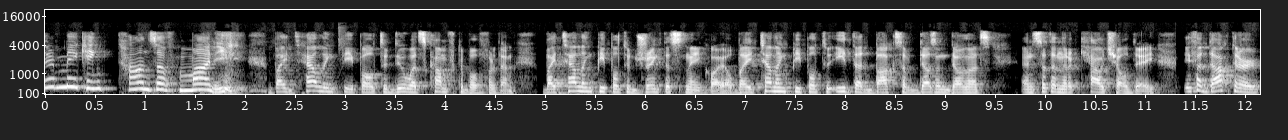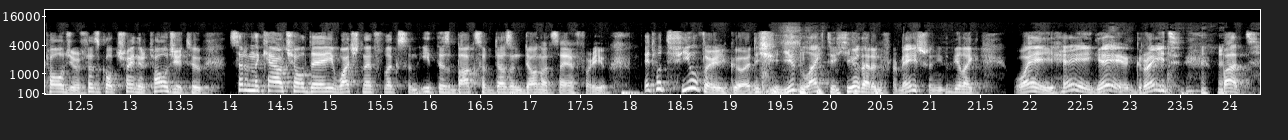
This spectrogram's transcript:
they're making tons of money by telling people to do what's comfortable for them, by telling people to drink the snake oil, by telling people to eat that box of dozen donuts and sit on their couch all day. If a doctor told you, a physical trainer told you to sit on the couch all day, watch Netflix, and eat this box of dozen donuts I have for you, it would feel very good. You'd like to hear that information. You'd be like, "Way, hey, gay, great," but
